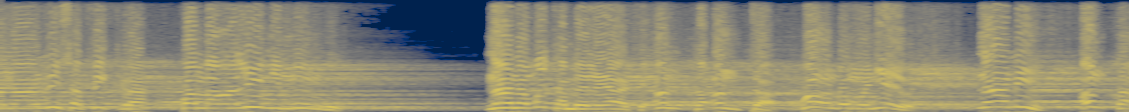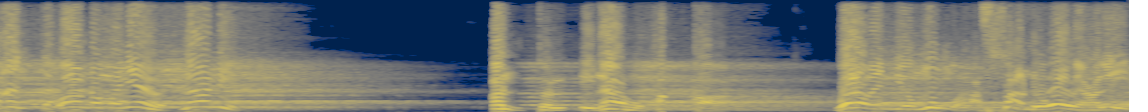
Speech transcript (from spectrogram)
anaanzisha fikra kwamba Ali ni Mungu na anamwita mbele yake anta anta wewe ndo mwenyewe. Nani? Anta anta wewe ndo mwenyewe. Nani? Anta ilahu haqa wewe ndio Mungu hasa ndio wewe Ali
